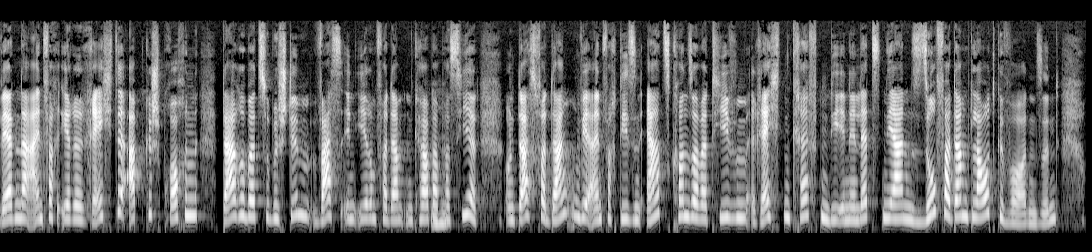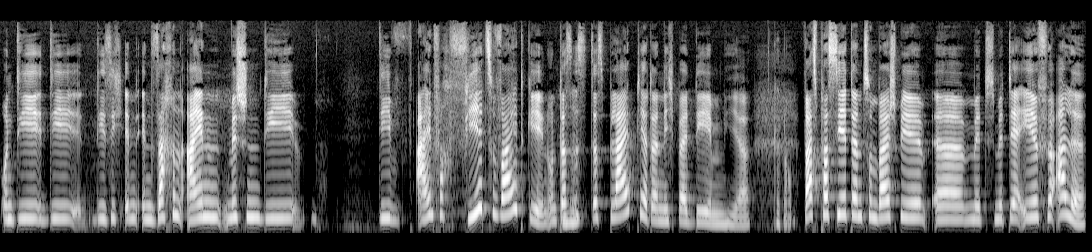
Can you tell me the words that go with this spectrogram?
werden da einfach ihre Rechte abgesprochen, darüber zu bestimmen, was in ihrem verdammten Körper mhm. passiert. Und das verdanken wir einfach diesen erzkonservativen rechten Kräften, die in den letzten Jahren so verdammt laut geworden sind und die, die, die sich in, in Sachen einmischen, die die einfach viel zu weit gehen. Und das mhm. ist, das bleibt ja dann nicht bei dem hier. Genau. Was passiert dann zum Beispiel äh, mit, mit der Ehe für alle?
